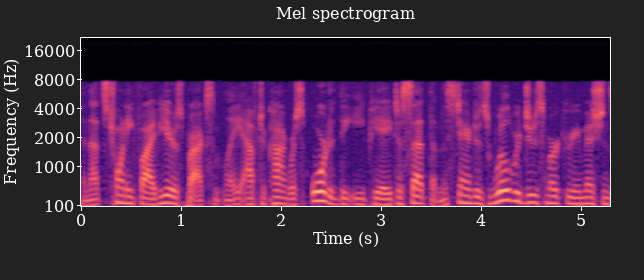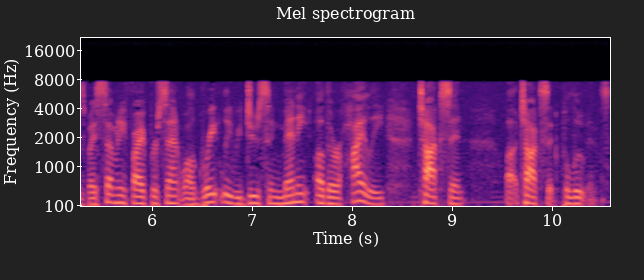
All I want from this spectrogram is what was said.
and that's 25 years approximately after Congress ordered the EPA to set them. The standards will reduce mercury emissions by 75% while greatly reducing many other highly toxic uh, toxic pollutants.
